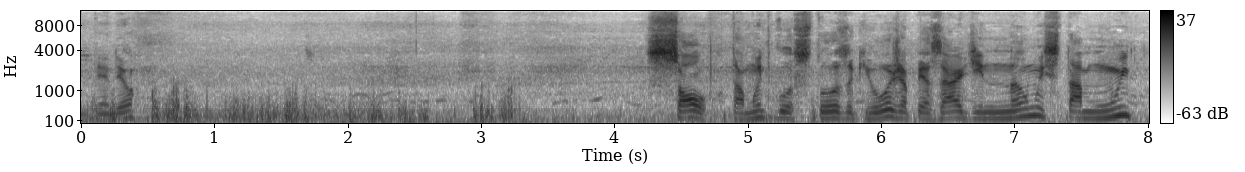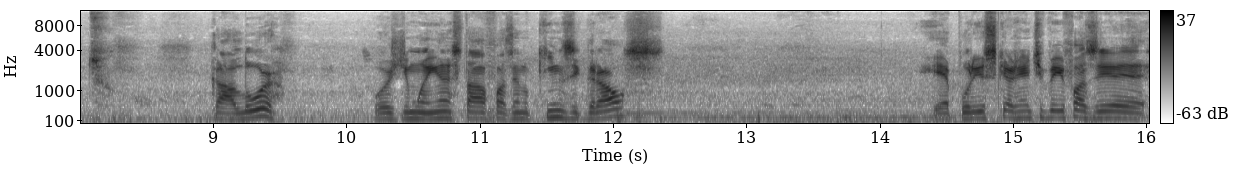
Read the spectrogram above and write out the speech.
Entendeu? Sol, tá muito gostoso aqui hoje, apesar de não estar muito calor. Hoje de manhã estava fazendo 15 graus. E é por isso que a gente veio fazer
